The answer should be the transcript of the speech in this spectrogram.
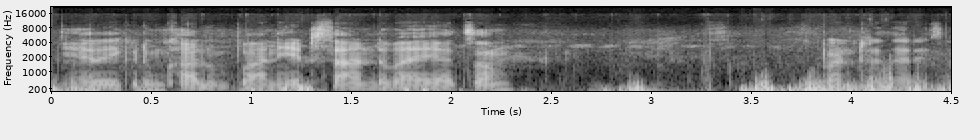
ह्याला इकडून खालून पाणी येत सांडवा आहे याचा. पंढरदाराचा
